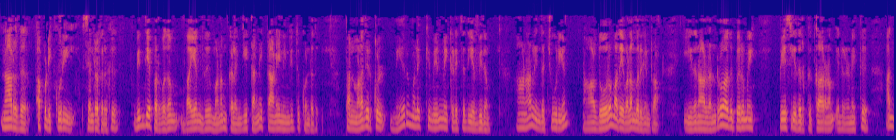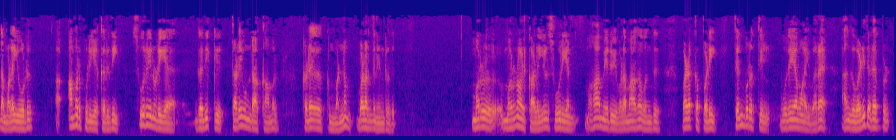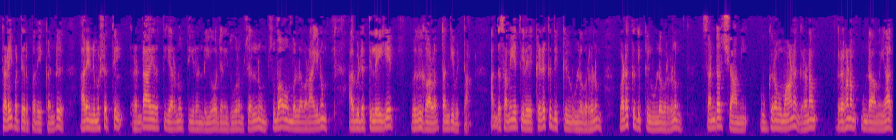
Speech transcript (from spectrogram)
நாரதர் அப்படி கூறி சென்ற பிறகு விந்திய பர்வதம் பயந்து மனம் கலங்கி தன்னைத்தானே நிந்தித்துக் கொண்டது. தன் மனதிற்குள் மேருமலைக்கு மேன்மை கிடைத்தது எவ்விதம்? ஆனால் இந்தச் சூரியன் நாள்தோறும் அதை வலம் வருகின்றான். இதனால் அன்றோ அது பெருமை? பேசியதற்குக் காரணம் என்று நினைத்து அந்த மலையோடு அமர் புரிய கருதி சூரியனுடைய கதிக்கு தடை உண்டாக்காமல் கிடக்கும் வண்ணம் வளர்ந்து நின்றது. மறுநாள் காலையில் சூரியன் மகாமேருவை வளமாக வந்து வழக்கப்படி தென்புறத்தில் உதயமாய் வர அங்கு வழி தடைப்பட்டிருப்பதைக் கண்டு அரை நிமிஷத்தில் இரண்டாயிரத்தி இருநூத்தி இரண்டு யோஜனை தூரம் செல்லும் சுபாவம் உள்ளவனாயினும் அவ்விடத்திலேயே வெகுகாலம் தங்கிவிட்டான். அந்த சமயத்திலே கிழக்கு திக்கில் உள்ளவர்களும் வடக்கு திக்கில் உள்ளவர்களும் சண்டர்ஷாமி உக்கிரமமான கிரகணம் உண்டாமையால்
